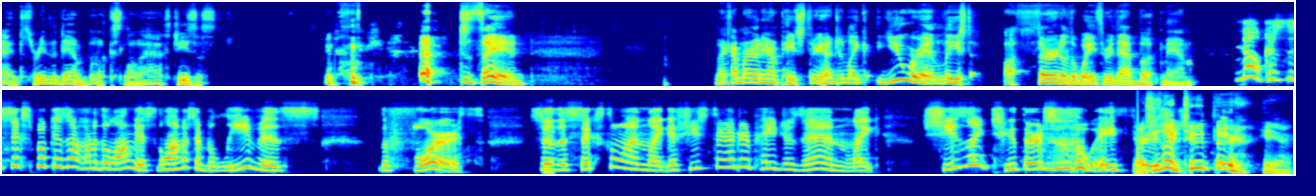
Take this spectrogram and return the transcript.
Yeah, just read the damn book, slow ass. Jesus. just saying. Like, I'm already on page 300. Like, you were at least a third of the way through that book, ma'am. No, because the sixth book isn't one of the longest. The longest, I believe, is the fourth. So Yeah. the sixth one, like, if she's 300 pages in, like, she's like two thirds of the way Yeah, through. she's like two thirds. Yeah.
